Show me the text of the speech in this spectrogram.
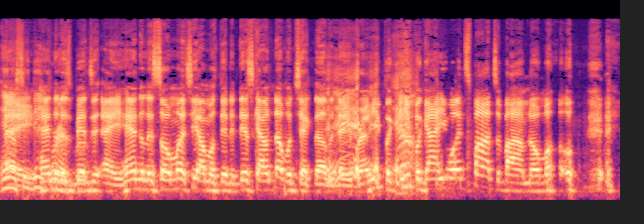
NFC Hey, handle his business. Hey, handle it so much he almost did a discount double check the other day, bro. He, for- he forgot he wasn't sponsored by him no more.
